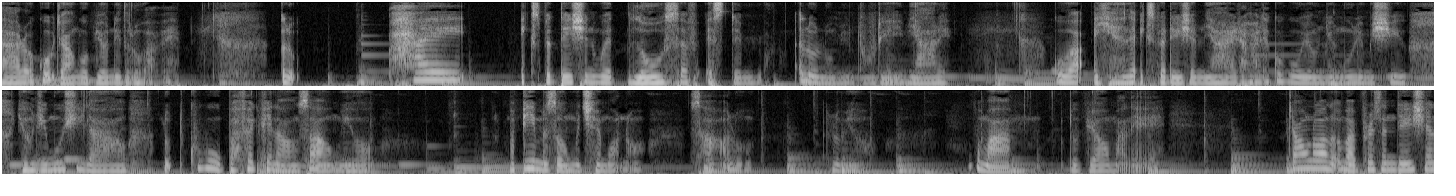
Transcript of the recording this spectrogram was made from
ဒါကတော့ကိုယ့်အကြောင်းကိုပြောနေသလိုပါပဲအဲ့လို high expectation with low self esteem အဲ့လိုလိုမျိုးလူတွေများတယ်ကိုကအရင်လဲ expectation များတယ်ဒါမှလည်းကိုကိုယုံကြည်မှုတွေမရှိဘူးယုံကြည်မှုရှိလာအောင်လို့တခုခု perfect ဖြစ်လာအောင်စောင့်ပြီးတော့မပြည့်မစုံမချင်းပေါ့နော်စောင့်အဲ့လိုအဲ့လိုမျိုးဥပမာဘယ်လိုပြောမှလဲ ကျောင်းတော့ဆိုဥပမာ presentation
